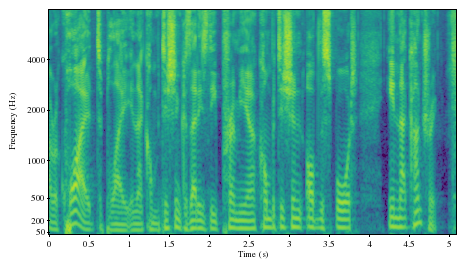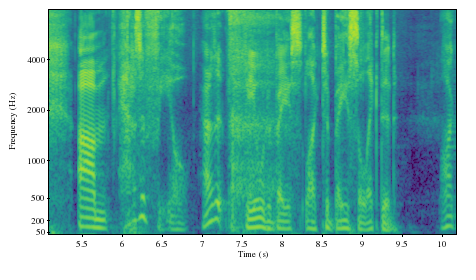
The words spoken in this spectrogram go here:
are required to play in that competition because that is the premier competition of the sport in that country. Um, How does it feel? How does it feel to be like to be selected? like,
